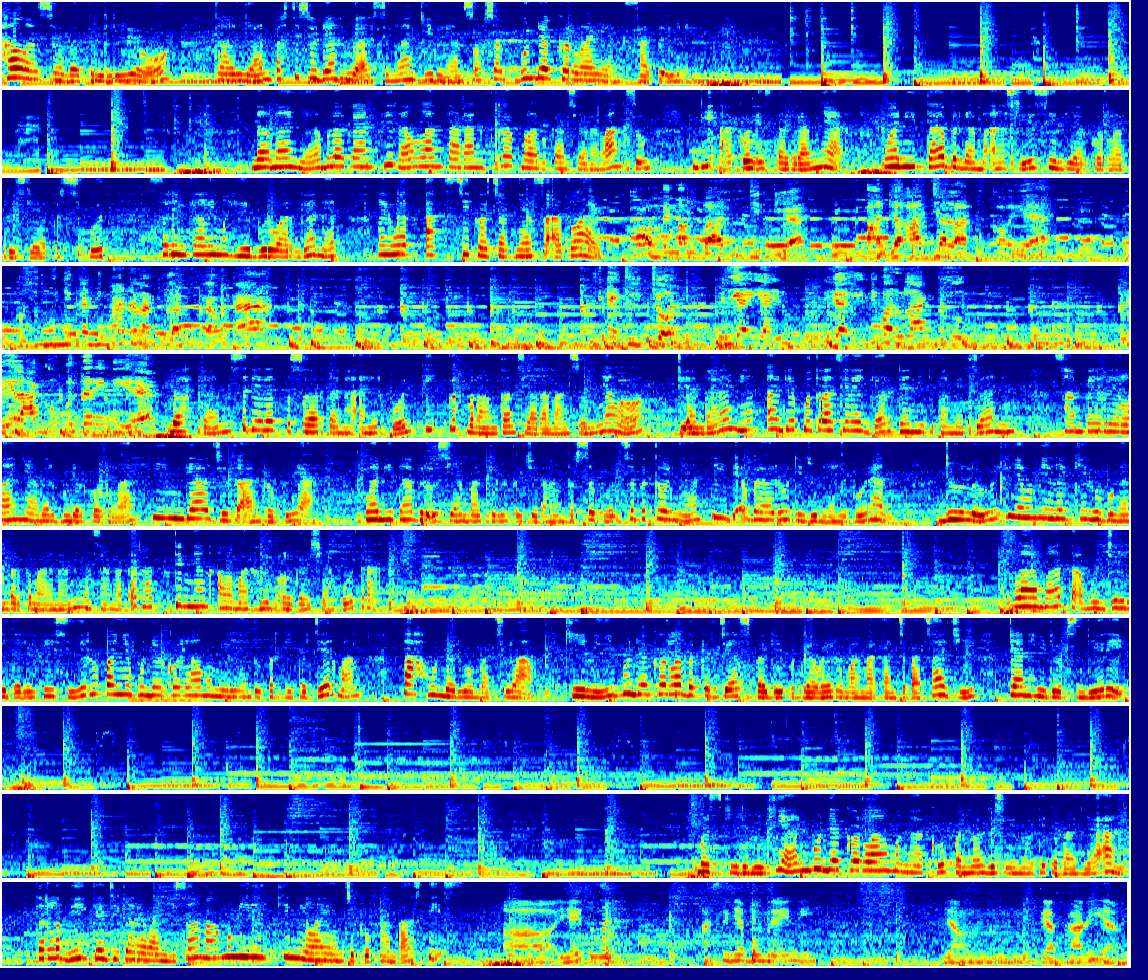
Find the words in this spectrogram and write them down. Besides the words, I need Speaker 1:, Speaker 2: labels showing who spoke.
Speaker 1: Halo Sobat Brilio, kalian pasti sudah nggak asing lagi dengan sosok Bunda Kurla yang satu ini. Namanya belakangan viral lantaran kerap melakukan siaran langsung di akun Instagramnya. Wanita bernama asli Cynthia Kurla Prislia tersebut sering kali menghibur warganet lewat aksi kocaknya saat live.
Speaker 2: Kau memang bandit ya. Ada aja lagu kau ya. Kau sembunyikan di mana lagu-lagu kau ah? Eh cucu, iya iya iya ini baru lagu. Eh lagu bener ini ya.
Speaker 1: Bahkan sederet pesohor tanah air pun ikut menonton siaran langsungnya loh. Di antaranya ada Putra Siregar dan Nikita Mirzani sampai rela nyawer Bunda Korla hingga jutaan rupiah. Wanita berusia 47 tahun tersebut sebetulnya tidak baru di dunia hiburan. Dulu ia memiliki hubungan pertemanan yang sangat erat dengan almarhum Olga Syahputra. Lama tak muncul di televisi, rupanya Bunda Korla memilih untuk pergi ke Jerman tahun 2004 silam. Kini Bunda Korla bekerja sebagai pegawai rumah makan cepat saji dan hidup sendiri. Meski demikian, Bunda Korla mengaku penuh diselimuti kebahagiaan. Terlebih gaji karyawan di sana memiliki nilai yang cukup fantastis.
Speaker 3: Uh, ya itulah aslinya Bunda ini. Yang tiap hari ya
